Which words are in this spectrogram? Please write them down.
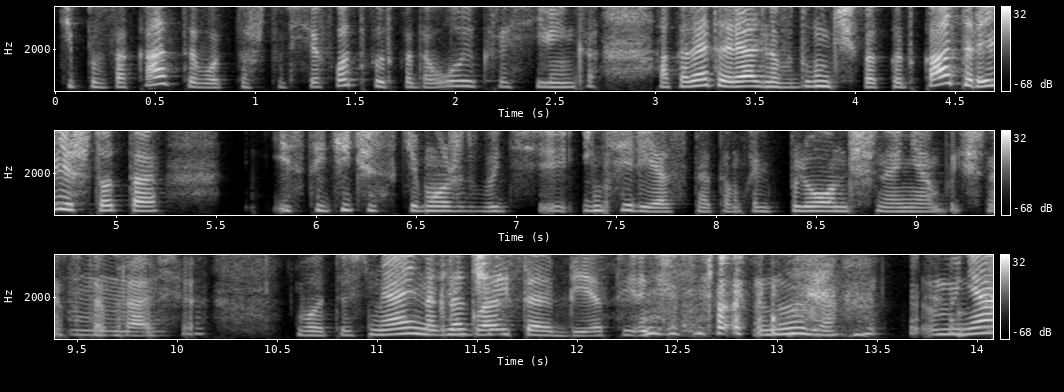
типа заката, вот то, что все фоткают, когда, ой, красивенько. А когда это реально вдумчивый кадр или что-то эстетически, может быть, интересное, там, какая-то пленочная, необычная фотография. Вот, то есть у меня иногда Или глаз... чей-то обед, я не знаю. Ну да. У меня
